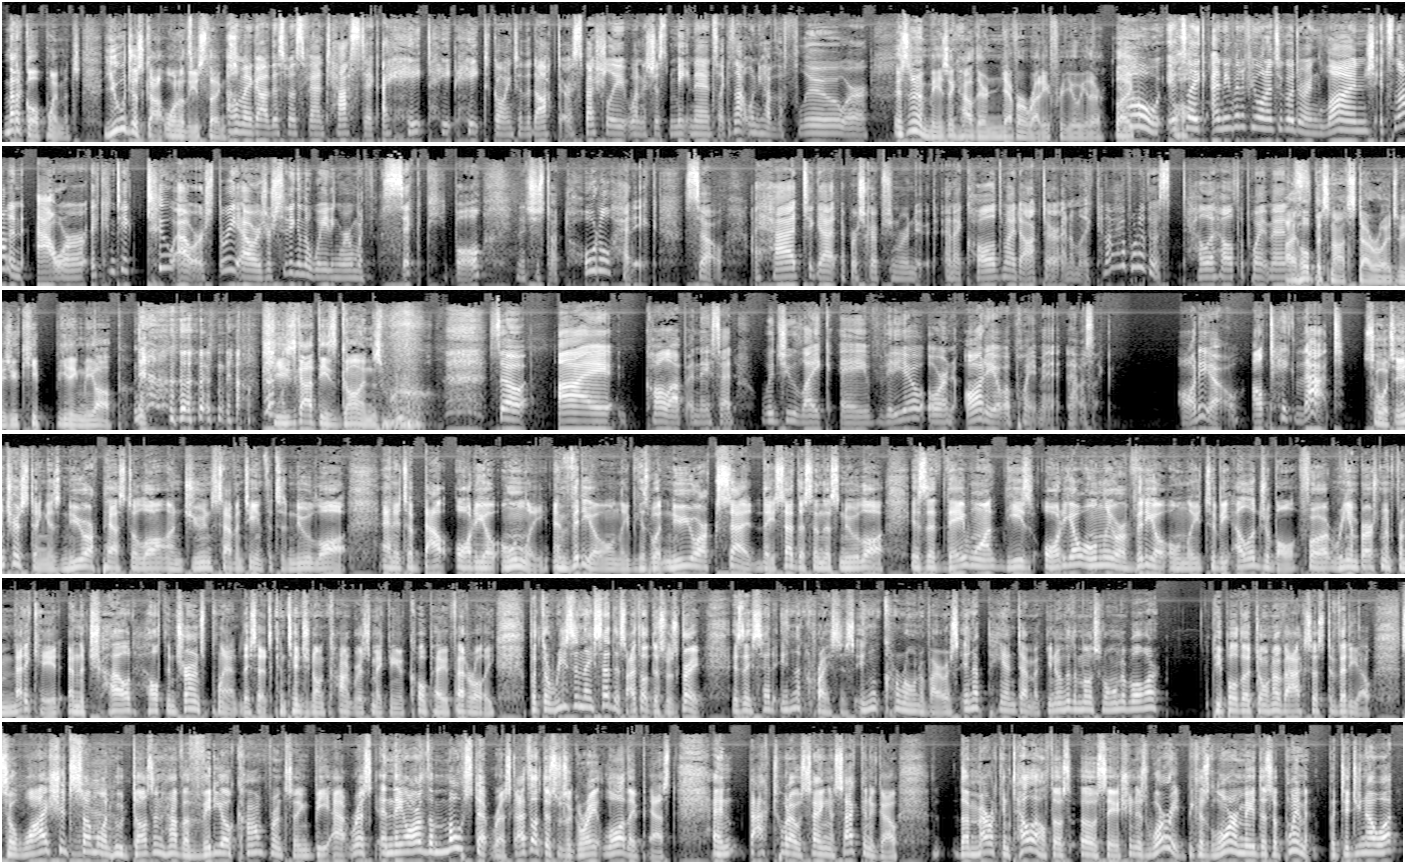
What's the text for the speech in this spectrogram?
medical appointments. You just got one of these things. Oh my God, this was fantastic. I hate, hate, hate going to the doctor, especially when it's just maintenance. Like, it's not when you have the flu or. Isn't it amazing how they're never ready for you either? Like, no, it's oh. like, and even if you wanted to go during lunch, it's not an hour. It can take two hours, three hours. You're sitting in the waiting room with sick people, and it's just a total headache. So I had to get a prescription renewed, and I called my doctor, and I'm like, "Can I have one of those telehealth appointments?" I hope it's not steroids because you keep beating me up. no. She's got these guns. Whew. So I call up, and they said, "Would you like a video or an audio appointment?" And I was like, "Audio? I'll take that." So what's interesting is New York passed a law on June 17th. It's a new law and it's about audio only and video only because what New York said, they said this in this new law, is that they want these audio only or video only to be eligible for reimbursement from Medicaid and the Child Health Insurance Plan. They said it's contingent on Congress making a copay federally. But the reason they said this, I thought this was great, is they said in the crisis, in coronavirus, in a pandemic, you know who the most vulnerable are? People that don't have access to video. So why should someone who doesn't have a video conferencing be at risk? And they are the most at risk. I thought this was a great law they passed. And back to what I was saying a second ago, the American Telehealth Association is worried because Lauren made this appointment. But did you know what?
